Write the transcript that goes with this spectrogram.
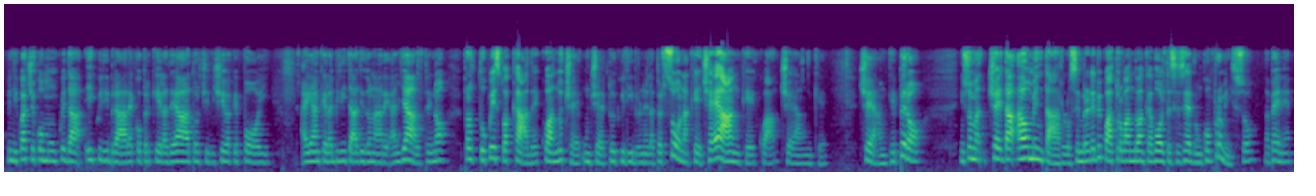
Quindi qua c'è comunque da equilibrare, ecco perché la Deator ci diceva che poi hai anche l'abilità di donare agli altri, no? Però tutto questo accade quando c'è un certo equilibrio nella persona, che c'è anche, qua c'è anche, c'è anche, però insomma c'è da aumentarlo, sembrerebbe qua trovando anche a volte se serve un compromesso, va bene?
